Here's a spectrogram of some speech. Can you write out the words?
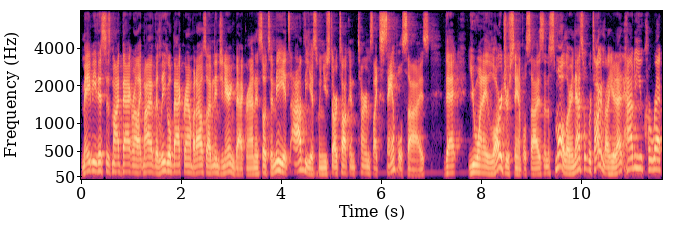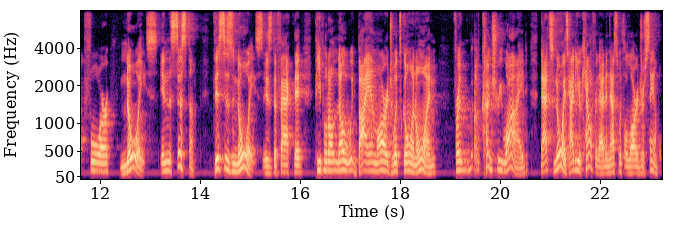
maybe this is my background. Like, I have a legal background, but I also have an engineering background. And so to me, it's obvious when you start talking terms like sample size that you want a larger sample size than a smaller. And that's what we're talking about here. That how do you correct for noise in the system? This is noise, is the fact that people don't know by and large what's going on for countrywide. That's noise. How do you account for that? And that's with a larger sample.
